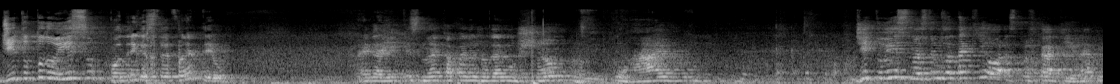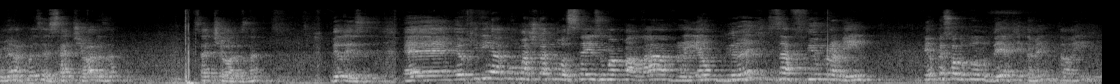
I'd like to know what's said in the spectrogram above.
dito tudo isso, Rodrigo, esse telefone é teu. Pega aí, porque senão é capaz de jogar no chão, com raiva. Dito isso, nós temos até que horas para ficar aqui, né? A primeira coisa é sete horas, né? Sete horas, né? Beleza. É, eu queria compartilhar com vocês uma palavra e é um grande desafio para mim. Tem o pessoal do plano B aqui também? Então aí.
